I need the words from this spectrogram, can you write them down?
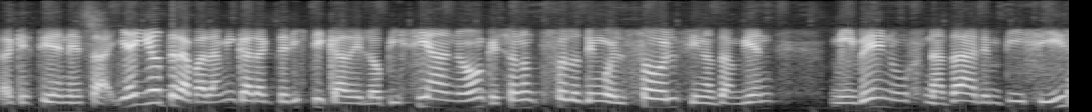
a que estoy en esa. Y hay otra para mí característica de lo pisciano, que yo no solo tengo el sol, sino también mi Venus natal en Piscis.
